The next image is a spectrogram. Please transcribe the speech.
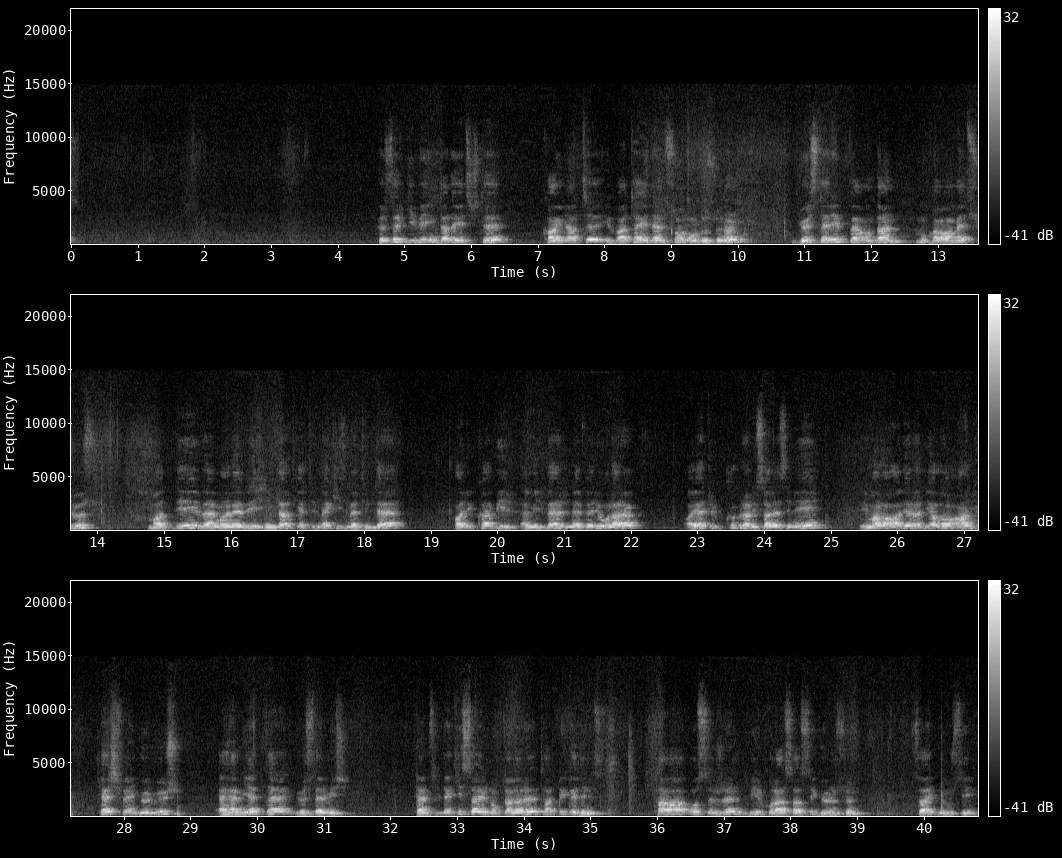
Hızır gibi imdada yetişti. Kainatı ihata eden son ordusunun gösterip ve ondan mukavemetsiz maddi ve manevi imdat getirmek hizmetinde harika bir emirber neferi olarak Ayetül Kübra Risalesini İmam Ali radıyallahu anh keşfen görmüş, ehemmiyetle göstermiş. Temsildeki sayı noktaları tatbik ediniz. Ta o sırrın bir kulasası görünsün. Said Nursi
